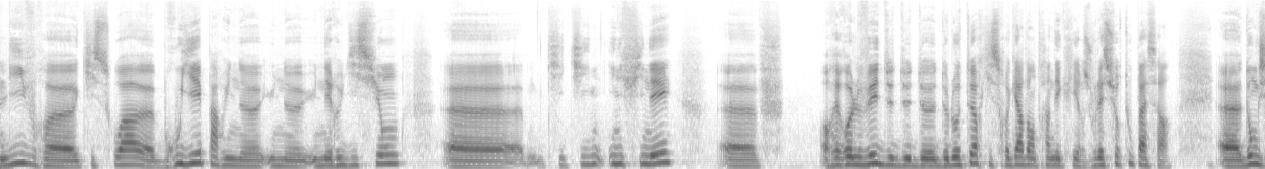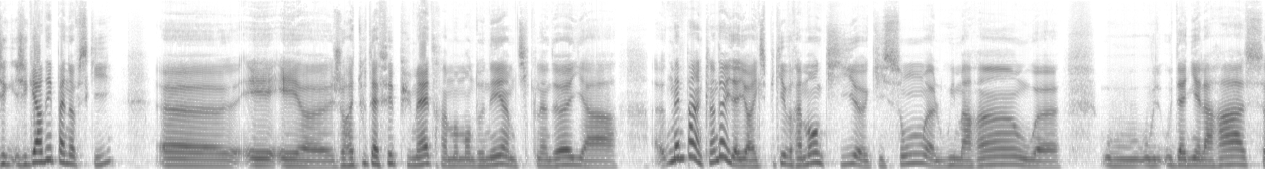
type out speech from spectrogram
livre qui soit brouillé par une, une, érudition qui, qui, in fine, aurait relevé de, de, l'auteur qui se regarde en train d'écrire. Je voulais surtout pas ça. donc j'ai gardé Panofsky et, et j'aurais tout à fait pu mettre à un moment donné un petit clin d'œil à, euh, même pas un clin d'œil d'ailleurs, expliquer vraiment qui, euh, qui sont euh, Louis Marin ou, ou, Daniel Arras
